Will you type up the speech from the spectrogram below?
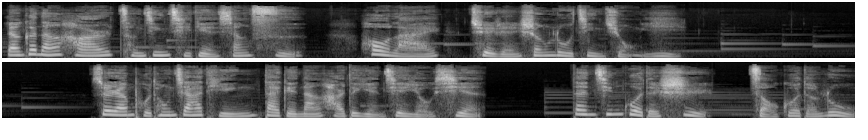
两个男孩曾经起点相似，后来却人生路径迥异。虽然普通家庭带给男孩的眼界有限，但经过的事、走过的路、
